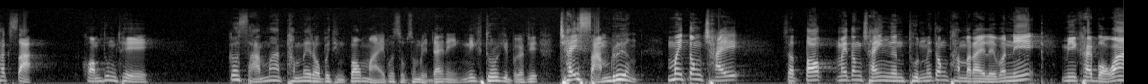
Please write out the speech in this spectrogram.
ทักษะความทุ่มเท ก็สามารถทำให้เราไปถึงเป้าหมายประสบสำเร็จได้เองนี่คือธุรกิจประกันชีวิตใช้สามเรื่องไม่ต้องใช้สต็อก ไม่ต้องใช้เงินทุนไม่ต้องทำอะไรเลย วันนี้มีใครบอกว่า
